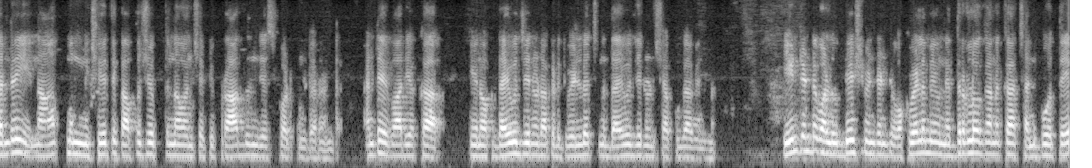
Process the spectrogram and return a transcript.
తండ్రి నా ఆత్మను నీ చేతికి అప్పచెప్తున్నావు అని చెప్పి ప్రార్థన చేసి పడుకుంటారంట. అంటే వారి యొక్క నేను ఒక దైవజనుడు అక్కడికి వెళ్ళొచ్చిన దైవజనుడు చెప్పగా విన్నా. ఏంటంటే వాళ్ళ ఉద్దేశం ఏంటంటే ఒకవేళ మేము నిద్రలో గనక చనిపోతే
